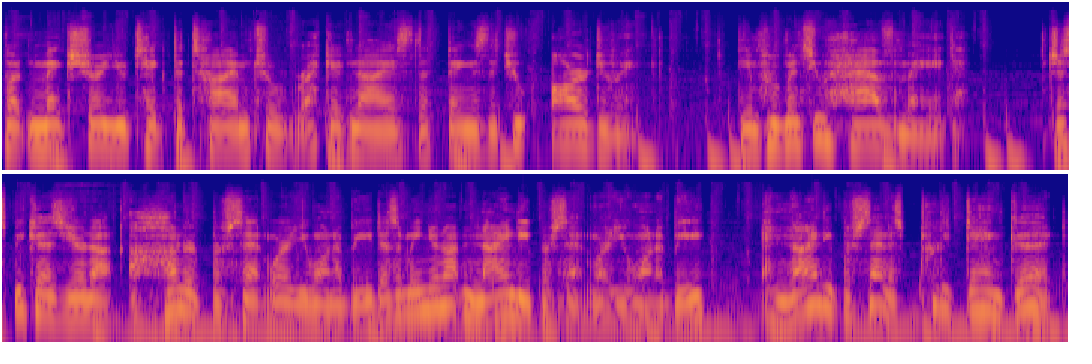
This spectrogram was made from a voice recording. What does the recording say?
but make sure you take the time to recognize the things that you are doing, the improvements you have made. Just because you're not 100% where you want to be doesn't mean you're not 90% where you want to be, and 90% is pretty dang good.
